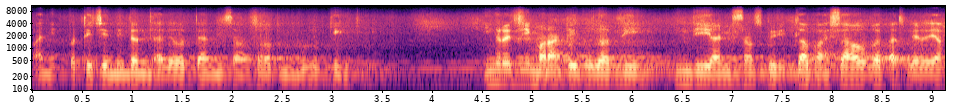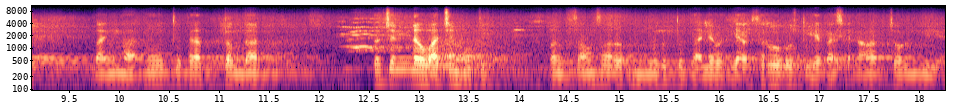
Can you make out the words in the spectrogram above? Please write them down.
आणि पतीचे निधन झाल्यावर त्यांनी संसारातून निवृत्ती घेतली. इंग्रजी मराठी गुजराती हिंदी आणि संस्कृत इतक्या भाषा अवगत असलेल्या या बाईंना उत्तम प्रचंड वाचन होते. पण संसारातून निवृत्त झाल्यावर या सर्व गोष्टी एकाशा नावात सोडून गेल्या.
